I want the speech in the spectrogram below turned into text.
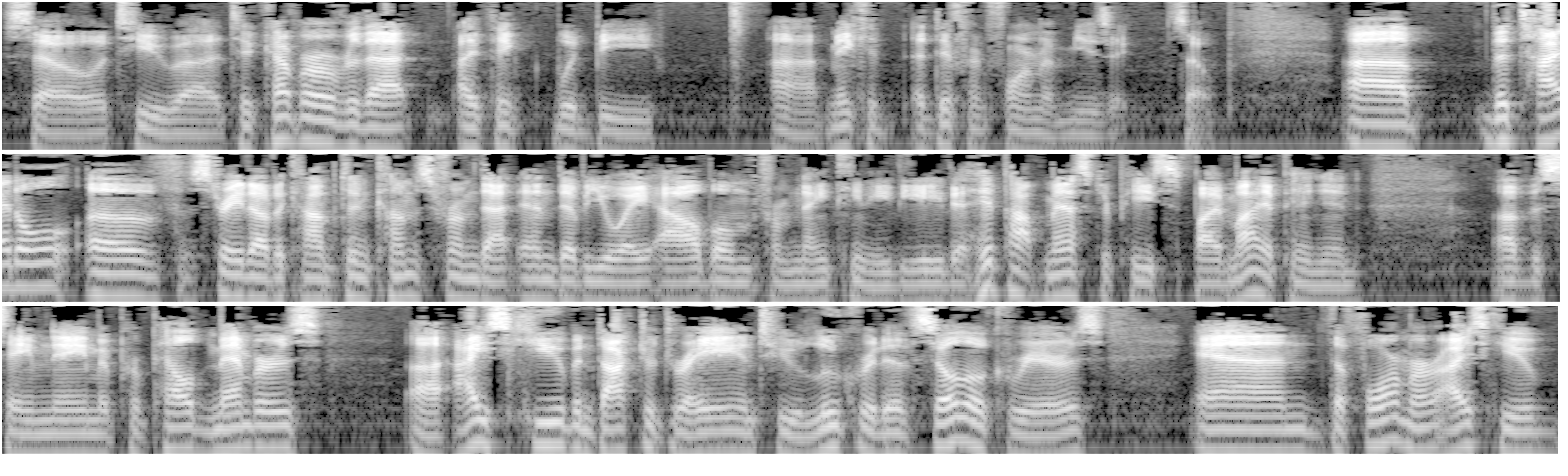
So to uh, to cover over that, I think would be uh, make it a different form of music. So uh, the title of Straight Outta Compton comes from that NWA album from 1988, a hip hop masterpiece, by my opinion, of the same name. It propelled members uh, Ice Cube and Dr. Dre into lucrative solo careers, and the former, Ice Cube,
